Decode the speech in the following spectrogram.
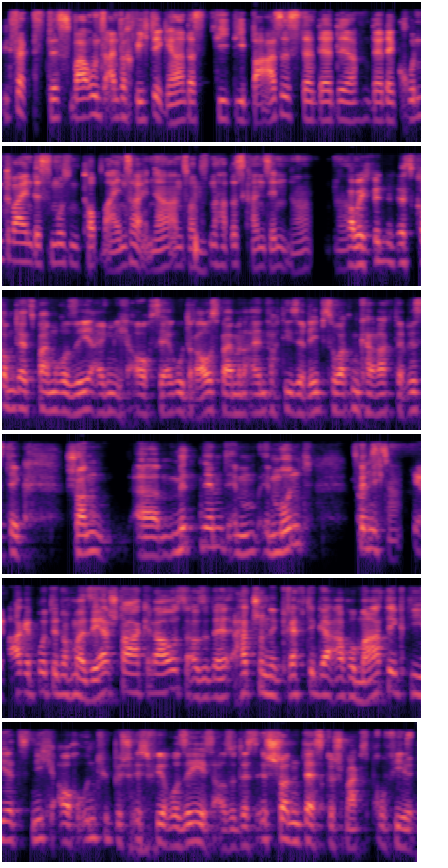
wie gesagt, das war uns einfach wichtig, ja, dass die, die Basis, der, der, der, der Grundwein, das muss ein Top-Wein sein, ja. Ansonsten hat das keinen Sinn, ja. Aber ich finde, das kommt jetzt beim Rosé eigentlich auch sehr gut raus, weil man einfach diese Rebsortencharakteristik schon äh, mitnimmt im, im Mund finde ich die Hagebutte nochmal sehr stark raus. Also der hat schon eine kräftige Aromatik, die jetzt nicht auch untypisch ist für Rosés. Also das ist schon das Geschmacksprofil,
